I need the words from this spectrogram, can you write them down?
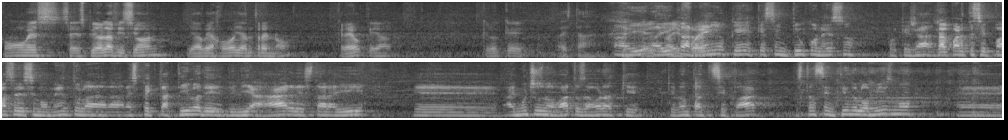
¿Cómo ves? Se despidió la afición, ya viajó, ya entrenó. Creo que ya. Creo que. Ahí está. Ahí, ahí Carreño, ¿qué, qué sintió con eso? Porque ya, ya participaste de ese momento, la, la- la expectativa de, de viajar, de estar ahí. Eh, hay muchos novatos ahora que, que van a participar, están sintiendo lo mismo. Eh,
